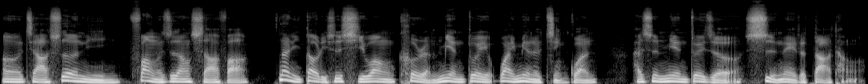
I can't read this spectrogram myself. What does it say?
呃，假设你放了这张沙发，那你到底是希望客人面对外面的景观？还是面对着室内的大堂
